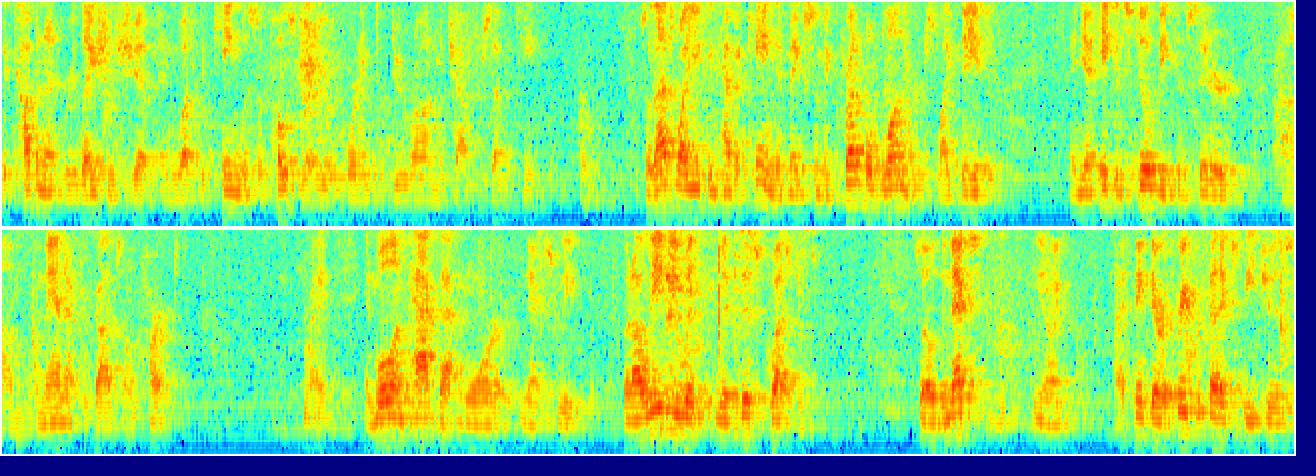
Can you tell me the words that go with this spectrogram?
the covenant relationship and what the king was supposed to do according to Deuteronomy chapter 17. So that's why you can have a king that makes some incredible blunders like David, and yet he can still be considered um, a man after God's own heart. Right? And we'll unpack that more next week. But I'll leave you with, with this question. So the next, you know, I, I think there are three prophetic speeches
